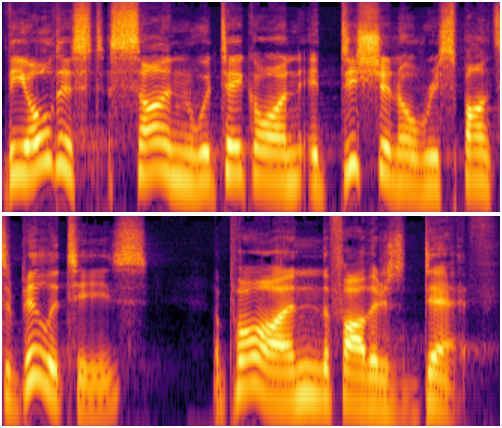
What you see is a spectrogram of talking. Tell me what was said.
The oldest son would take on additional responsibilities upon the father's death.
